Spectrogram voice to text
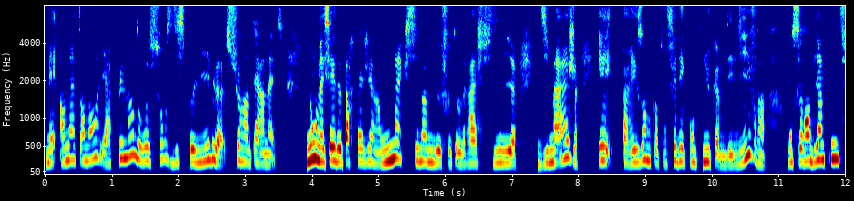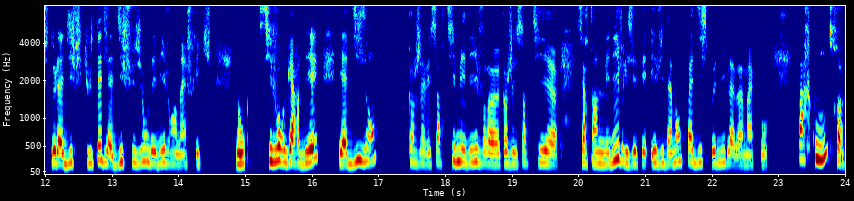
Mais en attendant, il y a plein de ressources disponibles sur Internet. Nous, on essaye de partager un maximum de photographies, d'images. Et par exemple, quand on fait des contenus comme des livres, on se rend bien compte de la difficulté de la diffusion des livres en Afrique. Donc, si vous regardiez, il y a dix ans, quand j'avais sorti mes livres, quand j'ai sorti certains de mes livres, ils étaient évidemment pas disponibles à Bamako. Par contre,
